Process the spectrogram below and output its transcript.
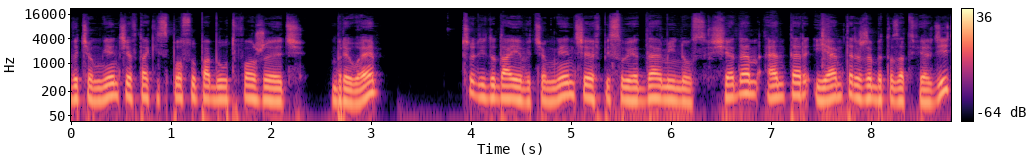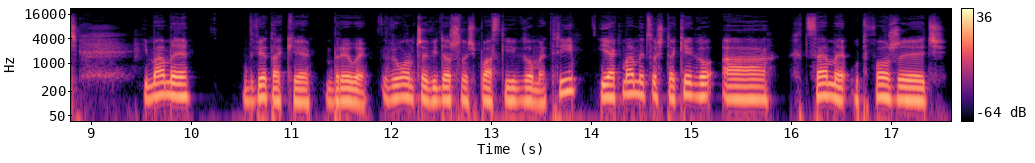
wyciągnięcie w taki sposób, aby utworzyć bryły, czyli dodaję wyciągnięcie, wpisuję D-7, Enter i Enter, żeby to zatwierdzić. I mamy dwie takie bryły. Wyłączę widoczność płaskich geometrii. I jak mamy coś takiego, a chcemy utworzyć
